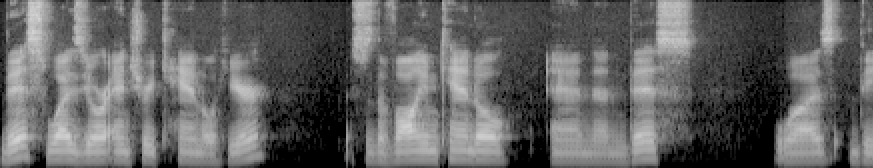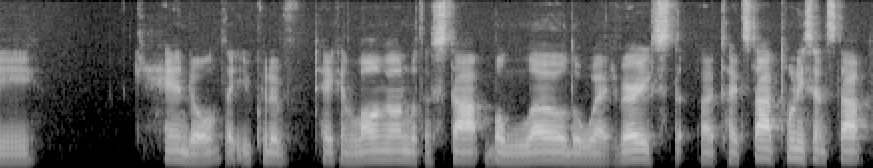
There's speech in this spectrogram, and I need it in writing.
this was your entry candle here. This is the volume candle, and then this was the candle that you could have taken long on with a stop below the wedge. Very st uh, tight stop, 20 cent stop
